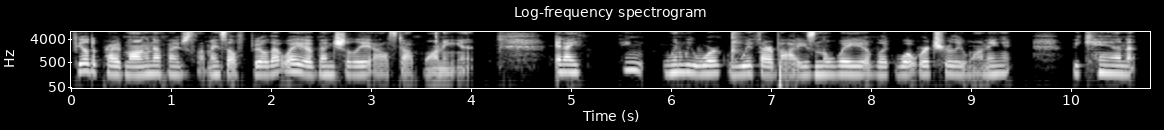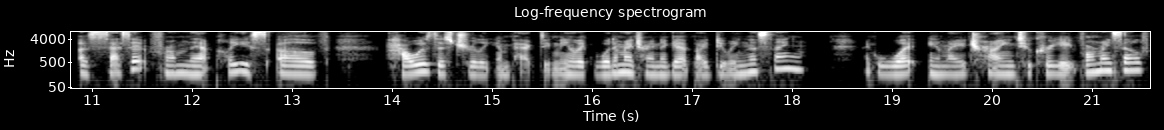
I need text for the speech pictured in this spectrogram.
feel deprived long enough and I just let myself feel that way, eventually I'll stop wanting it. And I think when we work with our bodies in the way of like what we're truly wanting, we can assess it from that place of how is this truly impacting me? Like, what am I trying to get by doing this thing? Like, what am I trying to create for myself?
